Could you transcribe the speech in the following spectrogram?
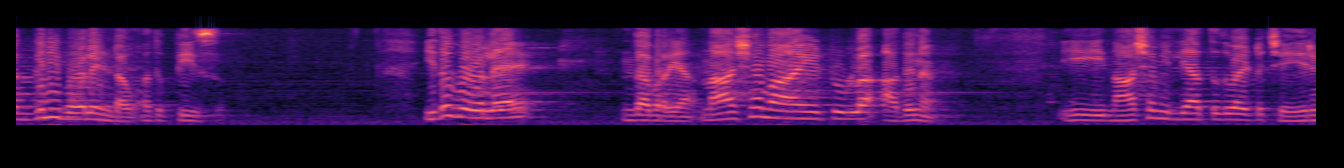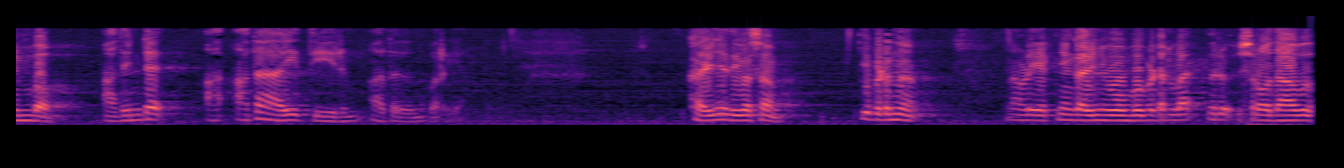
അഗ്നി പോലെ ഉണ്ടാവും. അത് പീസ്. ഇതുപോലെ എന്താ പറയാ നാശമായിട്ടുള്ള അതിന് ഈ നാശമില്ലാത്തതുമായിട്ട് ചേരുമ്പം അതിന്റെ അതായി തീരും അത് എന്ന് പറയാം. കഴിഞ്ഞ ദിവസം ഇവിടുന്ന് നമ്മൾ യജ്ഞം കഴിഞ്ഞു പോകുമ്പോൾ ഇവിടെയുള്ള ഒരു ശ്രോതാവ്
